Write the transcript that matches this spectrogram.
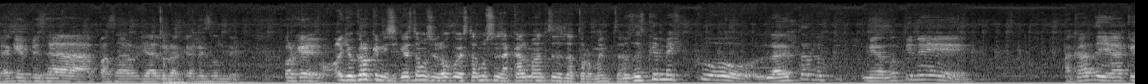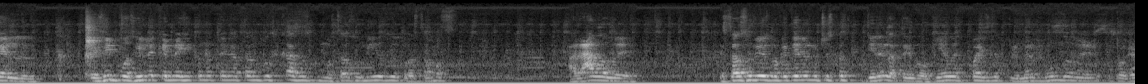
Ya que empieza a pasar ya el huracán es donde. Porque yo creo que ni siquiera estamos en el ojo, estamos en la calma antes de la tormenta. Pues es que México, la neta, no, mira, no tiene. Acaban de llegar que el. Es imposible que México no tenga tantos casos como Estados Unidos, güey, pero estamos al lado, güey. Estados Unidos, porque tiene muchos casos, tiene la tecnología, güey, es país del primer mundo, güey. Porque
